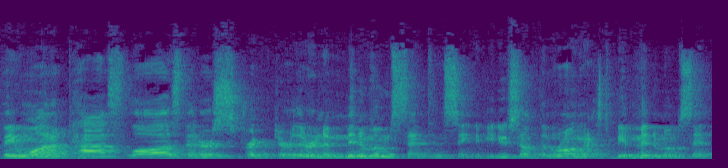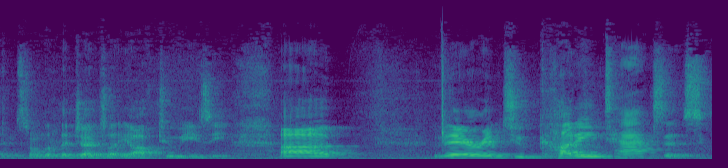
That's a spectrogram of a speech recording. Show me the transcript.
They want to pass laws that are stricter. They're into minimum sentencing. If you do something wrong, there has to be a minimum sentence. Don't let the judge let you off too easy. Uh, they're into cutting taxes.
